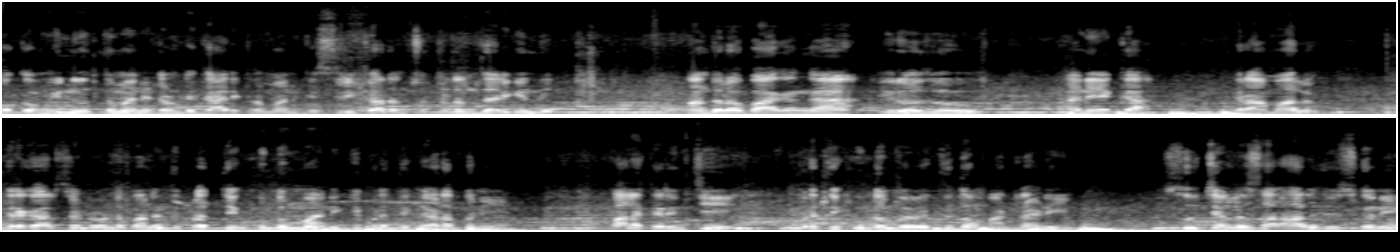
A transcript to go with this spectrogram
ఒక వినూత్నమైనటువంటి కార్యక్రమానికి శ్రీకారం చుట్టడం జరిగింది. అందులో భాగంగా ఈరోజు అనేక గ్రామాలు తిరగాల్సినటువంటి పని ప్రతి కుటుంబానికి ప్రతి గడపని పలకరించి ప్రతి కుటుంబ వ్యక్తితో మాట్లాడి సూచనలు సలహాలు తీసుకొని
